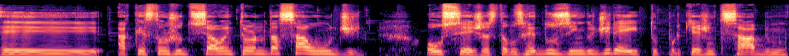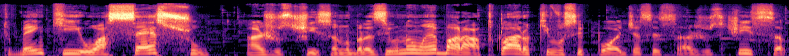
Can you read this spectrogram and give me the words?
é, a questão judicial em torno da saúde. Ou seja, estamos reduzindo o direito, porque a gente sabe muito bem que o acesso à justiça no Brasil não é barato. Claro que você pode acessar a justiça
